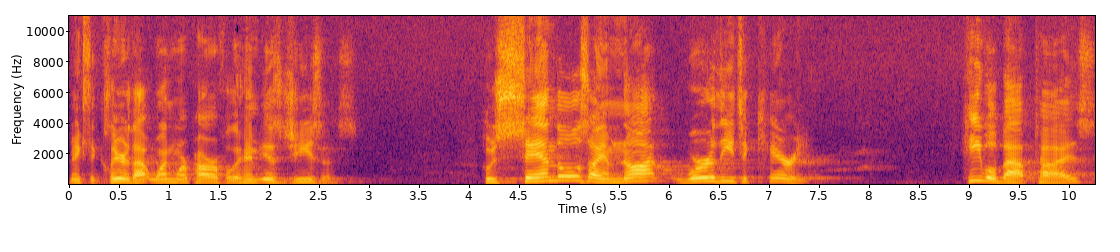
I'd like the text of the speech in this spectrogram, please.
makes it clear that one more powerful than him is Jesus, whose sandals I am not worthy to carry. He will baptize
